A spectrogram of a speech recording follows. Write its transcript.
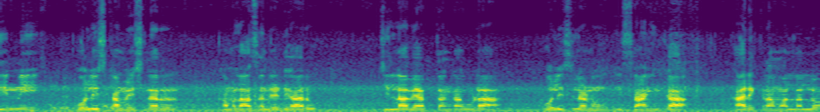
దీన్ని పోలీస్ కమిషనర్ కమలాసన్ రెడ్డి గారు జిల్లా వ్యాప్తంగా కూడా పోలీసులను ఈ సాంఘిక కార్యక్రమాలలో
